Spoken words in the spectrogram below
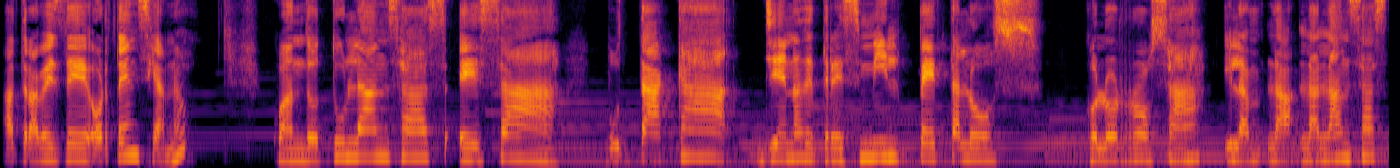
a través de Hortensia, ¿no? Cuando tú lanzas esa butaca llena de 3.000 pétalos color rosa y la, la lanzas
